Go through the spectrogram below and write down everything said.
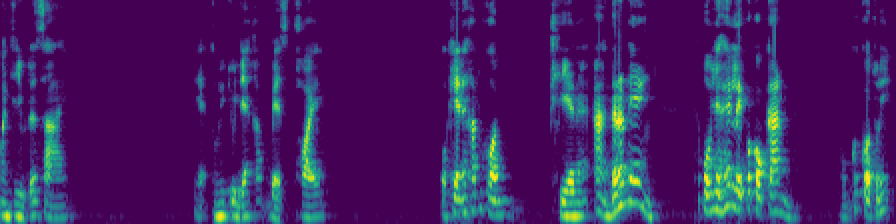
มันจะอยู่ด้านซ้าย เนี่ยตรงนี้จุดนี้ครับ base point โอเคนะครับทุกคน เคลียร์นะ อะดังนั้นเอง ถ้าผมอยากให้เหล็กประกอบกัน ผมก็กดตรงนี้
